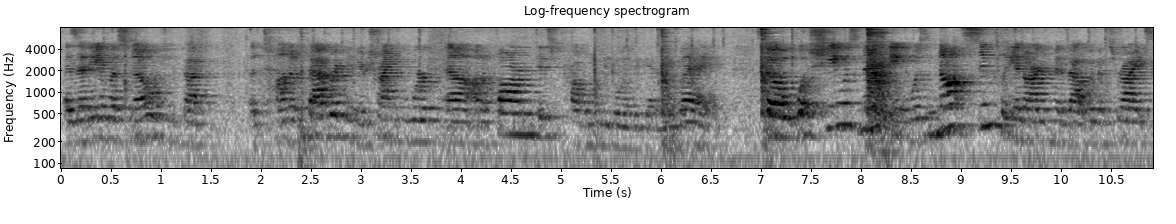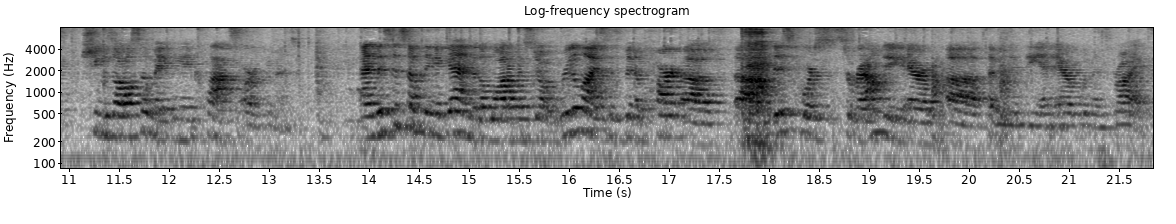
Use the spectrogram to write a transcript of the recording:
as any of us know, if you've got a ton of fabric and you're trying to work uh, on a farm, it's probably going to get in the way. So what she was making was not simply an argument about women's rights, she was also making a class argument. And this is something, again, that a lot of us don't realize has been a part of discourse surrounding Arab uh, femininity and Arab women's rights.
